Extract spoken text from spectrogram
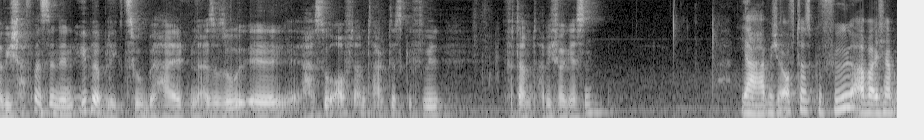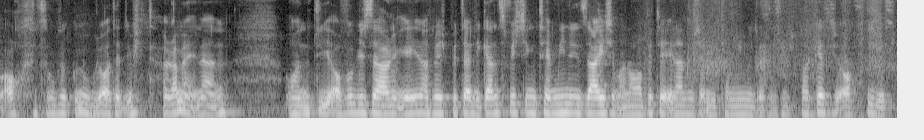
aber wie schafft man es denn, den Überblick zu behalten? Also so, äh, hast du oft am Tag das Gefühl, verdammt, habe ich vergessen? Ja, habe ich oft das Gefühl, aber ich habe auch zum Glück genug Leute, die mich daran erinnern und die auch wirklich sagen, erinnert mich bitte an die ganz wichtigen Termine, sage ich immer noch, bitte erinnert mich an die Termine, das ist nicht, vergesse ich auch vieles.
